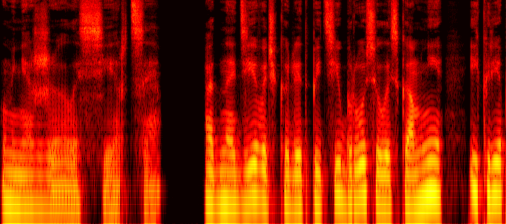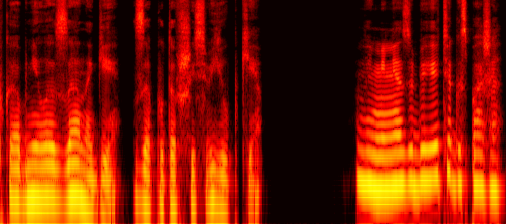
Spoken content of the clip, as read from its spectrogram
у меня сжалось сердце. Одна девочка лет пяти бросилась ко мне и крепко обняла за ноги, запутавшись в юбке. «Вы меня заберете, госпожа?»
